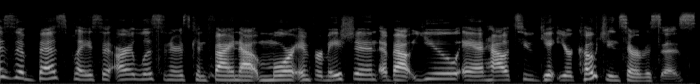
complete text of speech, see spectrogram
is the best place that our listeners can find out more information about you and how to get your coaching services?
